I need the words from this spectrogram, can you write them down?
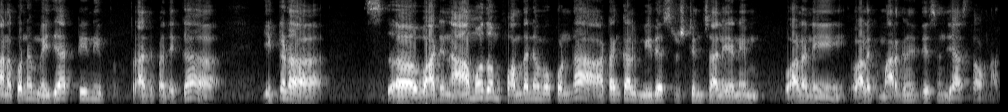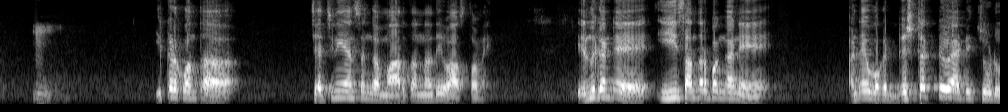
మనకున్న మెజార్టీని ప్రాతిపదికగా ఇక్కడ వాటిని ఆమోదం పొందనివ్వకుండా ఆటంకాలు మీరే సృష్టించాలి అని వాళ్ళని వాళ్ళకి మార్గనిర్దేశం చేస్తూ ఉన్నారు. ఇక్కడ కొంత చర్చనీయాంశంగా మారుతున్నది వాస్తవమే ఎందుకంటే ఈ సందర్భంగానే అంటే ఒక డిస్ట్రక్టివ్ యాటిట్యూడ్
